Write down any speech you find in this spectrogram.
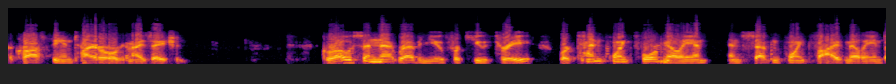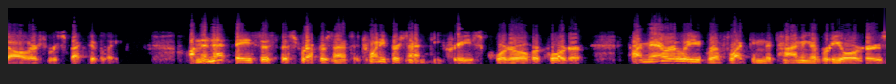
across the entire organization. Gross and net revenue for Q3 were $10.4 million and $7.5 million, respectively. On a net basis, this represents a 20% decrease quarter-over-quarter, primarily reflecting the timing of reorders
